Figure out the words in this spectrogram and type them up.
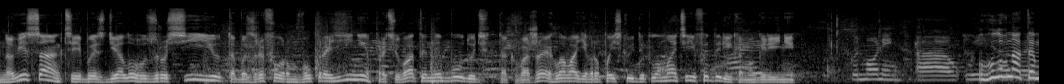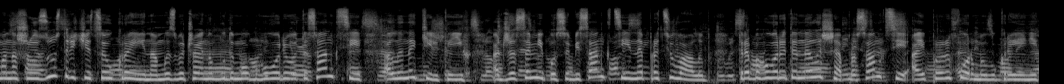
Нові санкції без діалогу з Росією та без реформ в Україні працювати не будуть. Так вважає глава європейської дипломатії Федеріка Могеріні. Головна тема нашої зустрічі це Україна. Ми звичайно будемо обговорювати санкції, але не тільки їх, адже самі по собі санкції не працювали б. Треба говорити не лише про санкції, а й про реформи в Україні.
